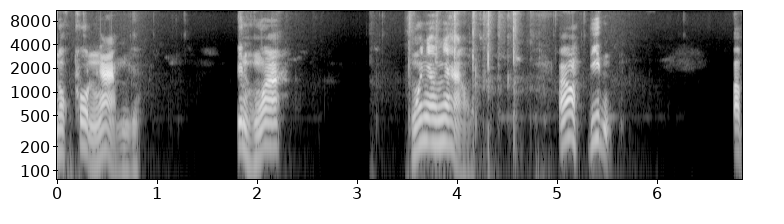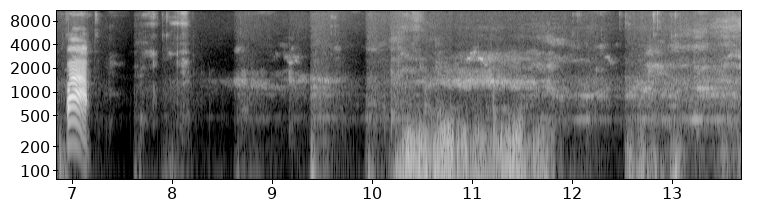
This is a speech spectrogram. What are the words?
นกโทนงามอยู่ เป็นหัว หัวเงาๆเอ้า ดิ้นป้าป้าบอ่ามึง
